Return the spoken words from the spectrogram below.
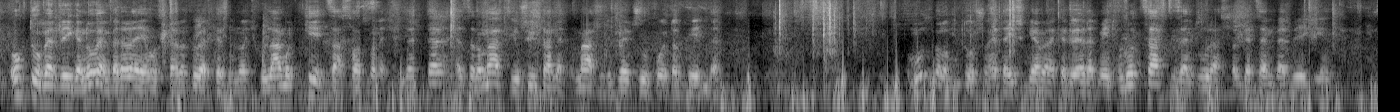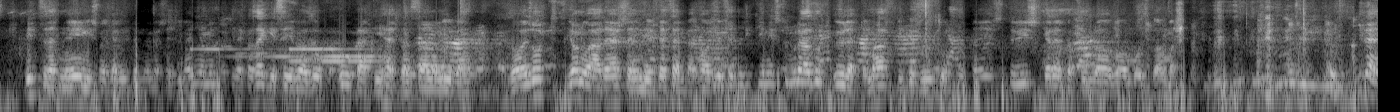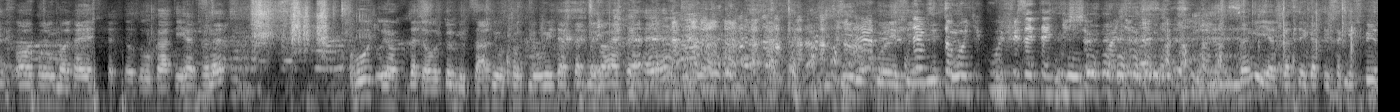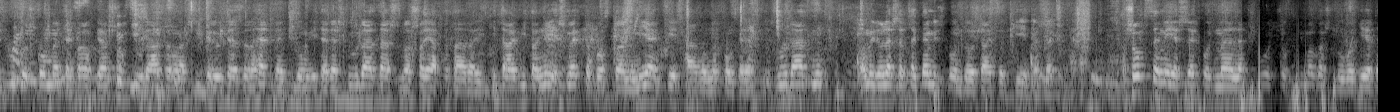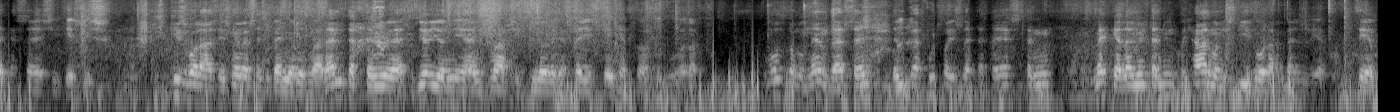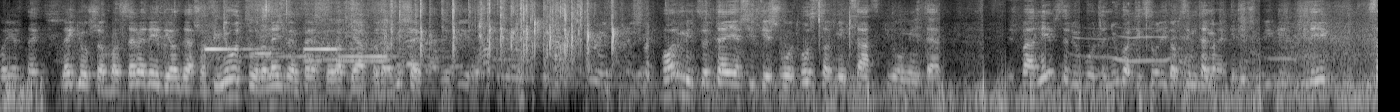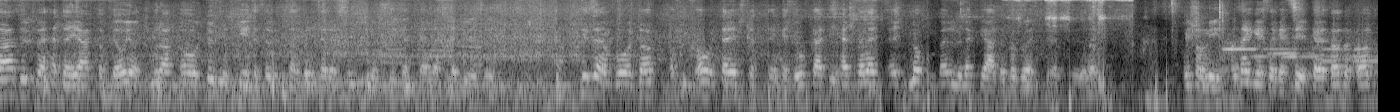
Október vége, november eleje hoztál a következő nagy hullámot 261 fizettel, ezzel a március után a második legzsúfoltabb hét lett. A mozgalom utolsó hete is kiemelkedő eredményt hozott, 110 túráztak december végén. Itt szeretném én is megemlíteni Nemesegyi Benjamin, akinek az egész éve az OKT 70 szellemében zajlott. Január 1-én és december 31-én is túrázott, ő lett a második és utolsó teljesítő is, keretbe foglalva a mozgalmat. 9 alkalommal teljesítette az OKT 70-et, volt olyan füzet, ahol több mint 180 km tett meg a 70 helyen. Nem tudtam, hogy új füzetet is vagy. Személyes beszélgetések és Facebookos kommentek alapján sok túrázónak sikerült ezzel a 70 km-es túrázással a saját határait kitágítani és megtapasztalni, milyen két-három napon keresztül túrázni, amiről esetleg nem is gondolták, hogy képesek. A sok személyes rekord mellett volt sok kimagasló vagy érdekes teljesítés is. Kis Balázs és Nevesegyi Benjamin már említettem, jöjjön néhány másik különleges teljesítményhez tartozó adat. A mozgalom nem verseny, de mivel futva is lehetett teljesíteni, meg kell említenünk, hogy hárman is 10 órán belül célba értek. Leggyorsabban Szemerédi András, aki 8 óra 40 perc alatt járta le a Visegrád és Zsíros 35 teljesítés volt hosszabb, mint 100 km. És bár népszerű volt a nyugati szolidabb szintemelkedésű vidék, 157-en jártak le olyan túrát, ahol több mint 2500 méteres szintülönbséget kellett legyőzni. Tizen voltak, akik ahogy teljesítették egy OKT 70-et, egy napon belül nekiálltak az ötszerzőnek. És ami az egésznek egy szép keret ad, ad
